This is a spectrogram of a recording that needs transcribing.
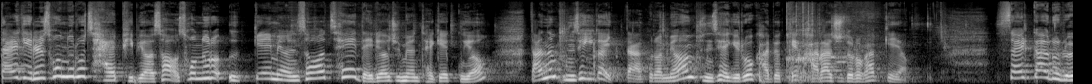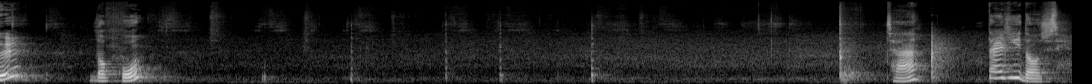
딸기를 손으로 잘 비벼서 손으로 으깨면서 채 내려주면 되겠고요. 나는 분쇄기가 있다 그러면 분쇄기로 가볍게 갈아주도록 할게요. 쌀가루를 넣고 자, 딸기 넣어주세요.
